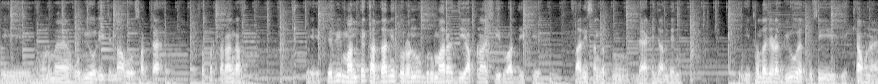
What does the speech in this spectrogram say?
ਤੇ ਹੁਣ ਮੈਂ ਹੌਲੀ ਹੌਲੀ ਜਿੰਨਾ ਹੋ ਸਕਦਾ ਹੈ ਸਫ਼ਰ ਕਰਾਂਗਾ। ਤੇ ਫਿਰ ਵੀ ਮਨ ਤੇ ਕਰਦਾ ਨਹੀਂ ਤੁਰਨ ਨੂੰ। ਗੁਰੂ ਮਹਾਰਾਜ ਜੀ ਆਪਣਾ ਆਸ਼ੀਰਵਾਦ ਦੇ ਕੇ ਸਾਰੀ ਸੰਗਤ ਨੂੰ ਲੈ ਕੇ ਜਾਂਦੇ ਨੇ। ਤੇ ਇਥੋਂ ਦਾ ਜਿਹੜਾ ਵਿਊ ਹੈ, ਤੁਸੀਂ ਵੇਖਿਆ ਹੋਣਾ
